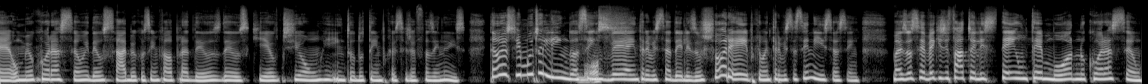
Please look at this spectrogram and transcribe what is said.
é, o meu coração, e Deus sabe, é o que eu sempre falo pra Deus, Deus, que eu te honre em todo o tempo que eu esteja fazendo isso. Então eu achei muito lindo, assim, Nossa. ver a entrevista deles. Eu chorei, porque é uma entrevista sinistra, assim. Mas você vê que, de fato, eles têm um temor no coração.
